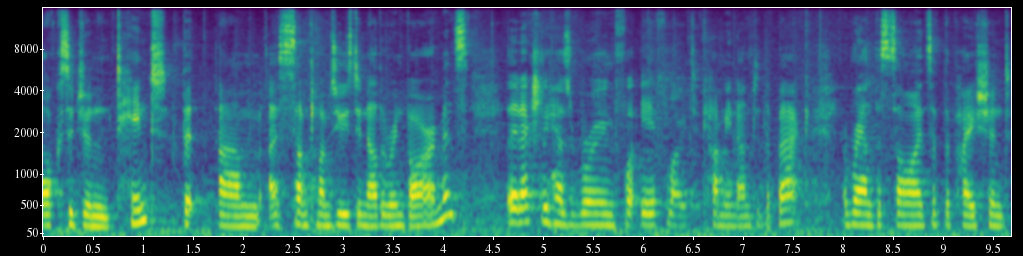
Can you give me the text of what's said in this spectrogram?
oxygen tent that um, is sometimes used in other environments. It actually has room for airflow to come in under the back, around the sides of the patient.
